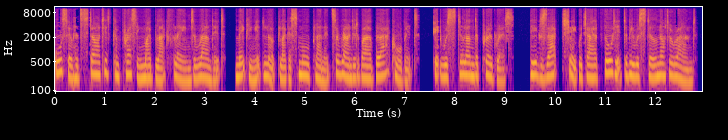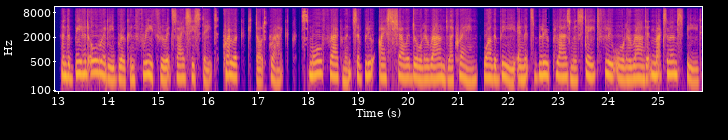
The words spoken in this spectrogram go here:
also had started compressing my black flames around it making it look like a small planet surrounded by a black orbit. It was still under progress. The exact shape which I had thought it to be was still not around, and the bee had already broken free through its icy state. Crack. Small fragments of blue ice showered all around like rain, while the bee in its blue plasma state flew all around at maximum speed,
